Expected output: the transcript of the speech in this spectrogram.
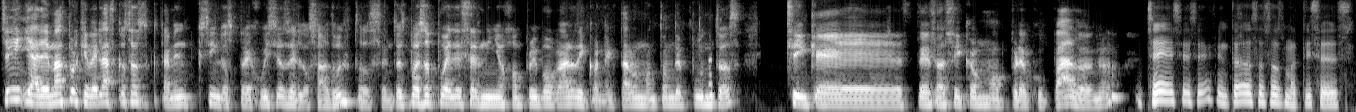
Sí, y además porque ve las cosas también sin los prejuicios de los adultos. Entonces, por eso puede ser niño Humphrey Bogart y conectar un montón de puntos sin que estés así como preocupado, ¿no? Sí, sí, sí, sin todos esos matices.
